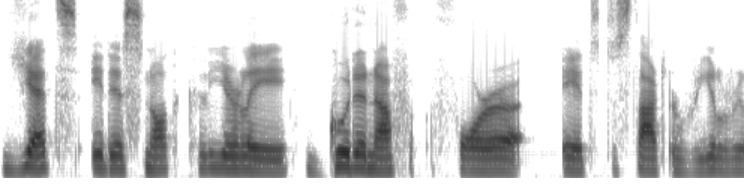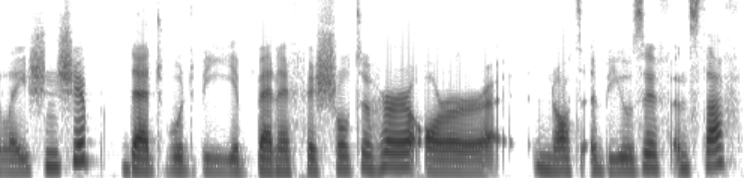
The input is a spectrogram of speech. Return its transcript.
yet it is not clearly good enough for it to start a real relationship that would be beneficial to her or not abusive and stuff.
